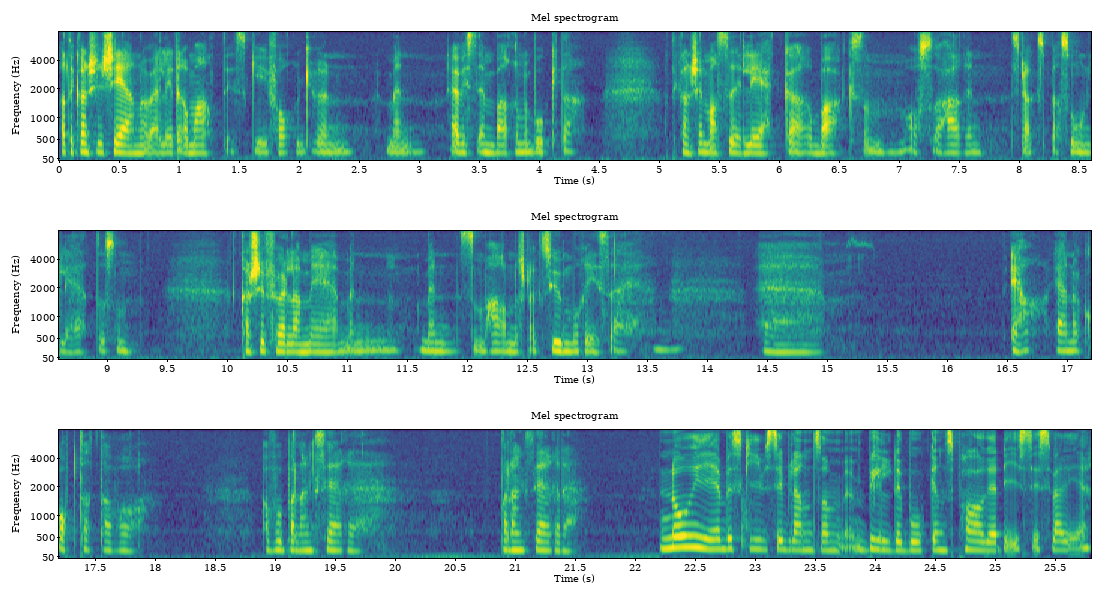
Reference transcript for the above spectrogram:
at det kanskje skjer noe veldig dramatisk i forgrunnen, men hvis det er en barnebok, da. At det kanskje er masse leker bak som også har en slags personlighet, og som kanskje føler med, men, men som har noe slags humor i seg. Eh, ja, jeg er nok opptatt av å, av å balansere, balansere det. Norge beskrives iblant som bildebokens paradis i Sverige.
